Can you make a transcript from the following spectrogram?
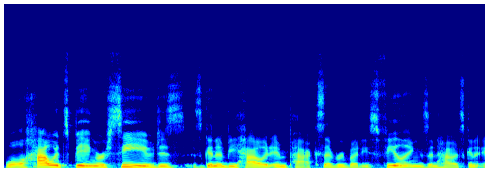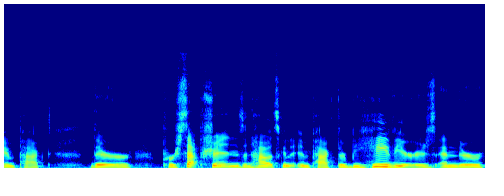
well, how it's being received is, is going to be how it impacts everybody's feelings and how it's going to impact their perceptions and how it's going to impact their behaviors and their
